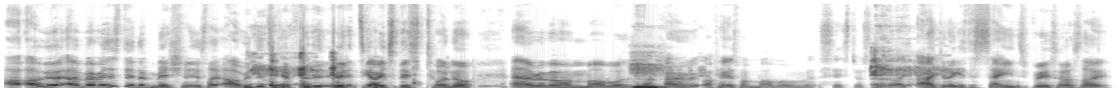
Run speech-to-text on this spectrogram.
I, I, I remember this did a mission. It's like, oh, we need to go through the, we need to go into this tunnel. And I remember my mum was, I can't remember, I think it was my mum or my sister or something. Like, oh, did I get to Sainsbury's? So I was like,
